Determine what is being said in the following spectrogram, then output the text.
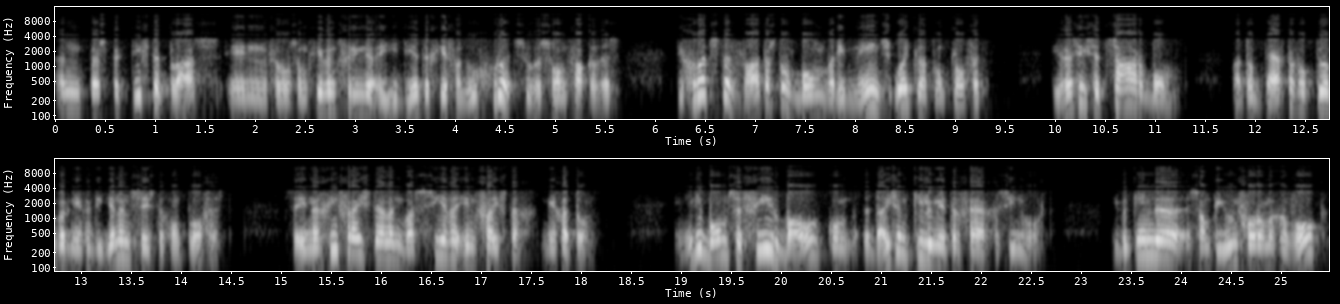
in perspektief te plaas en vir ons omgewingsvriende 'n idee te gee van hoe groot so 'n sonvakkel is. Die grootste waterstofbom wat die mens ooit laat ontplof het, die Russiese Tsarbom wat op 30 Oktober 1961 ontplof het. Sy energievrystelling was 57 megaton. En hierdie bom se vuurbal kon 1000 km ver gesien word. Die bekende sampioenvormige wolk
